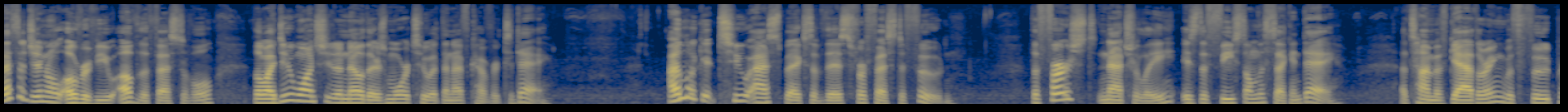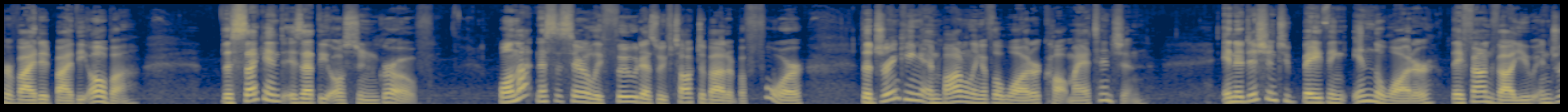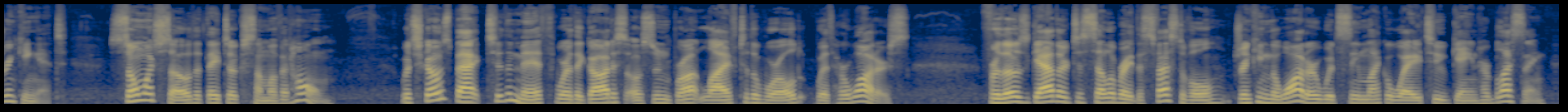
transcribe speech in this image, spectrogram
That's a general overview of the festival, though I do want you to know there's more to it than I've covered today. I look at two aspects of this for festive food. The first, naturally, is the feast on the second day, a time of gathering with food provided by the Oba. The second is at the Osun Grove. While not necessarily food as we've talked about it before, the drinking and bottling of the water caught my attention. In addition to bathing in the water, they found value in drinking it, so much so that they took some of it home. Which goes back to the myth where the goddess Osun brought life to the world with her waters. For those gathered to celebrate this festival, drinking the water would seem like a way to gain her blessing,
